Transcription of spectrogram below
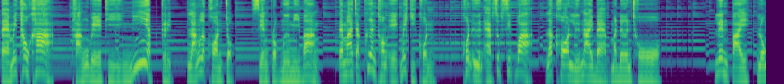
แต่ไม่เท่าข้าทั้งเวทีเงียบกริบ หลังละครจบ เสียงปรบมือมีบ้าง แต่มาจากเพื่อนทองเอกไม่กี่คน คนอื่นแอบซุบซิบว่า ละครหรือนายแบบมาเดินโชว์เล่นไปหลง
